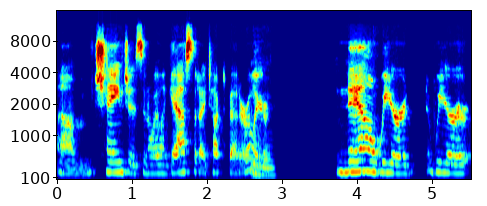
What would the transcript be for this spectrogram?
um, changes in oil and gas that I talked about earlier. Mm-hmm. Now we are we are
